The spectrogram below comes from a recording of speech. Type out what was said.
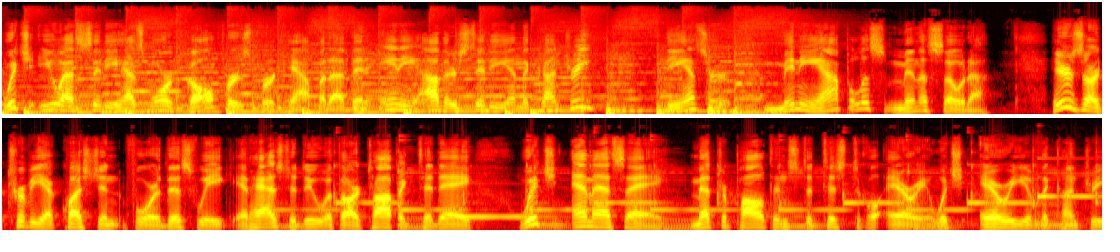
Which U.S. city has more golfers per capita than any other city in the country? The answer Minneapolis, Minnesota. Here's our trivia question for this week. It has to do with our topic today. Which MSA, Metropolitan Statistical Area, which area of the country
